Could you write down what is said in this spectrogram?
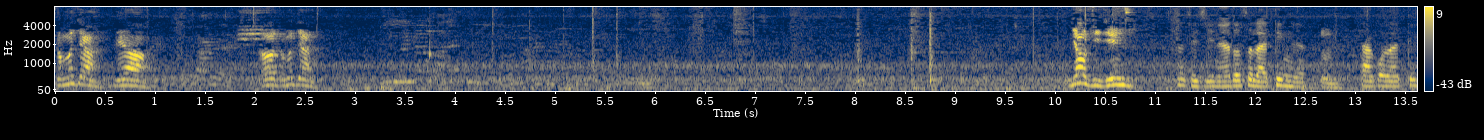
怎么讲？你好。啊，怎么讲？要几斤？这几几年都是来订的，嗯，打过来订。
